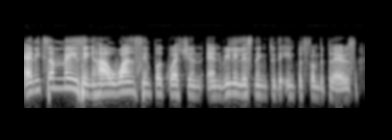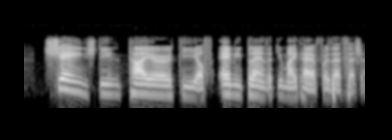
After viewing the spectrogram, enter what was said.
And it's amazing how one simple question and really listening to the input from the players change the entirety of any plan that you might have for that session.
